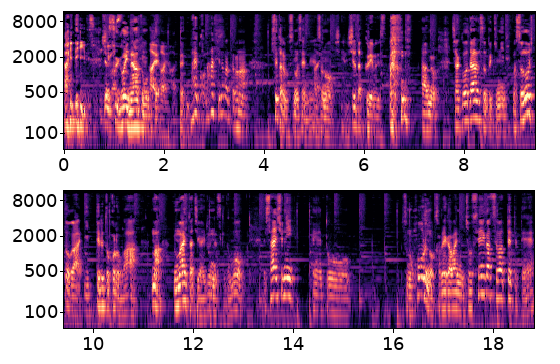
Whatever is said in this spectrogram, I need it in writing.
相手いいですよ。いや、すごいなと思って。はいはいはい。前この話してなかったかな？してたらすいませんね。はいその、ししてたらクレームです。あの、社交ダンスの時に、まあ、その人が行ってるところは、まあ、上手い人たちがいるんですけども、最初に、えっ、と、そのホールの壁側に女性が座っててて、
